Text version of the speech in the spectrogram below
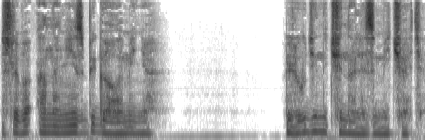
если бы она не избегала меня. Люди начинали замечать.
